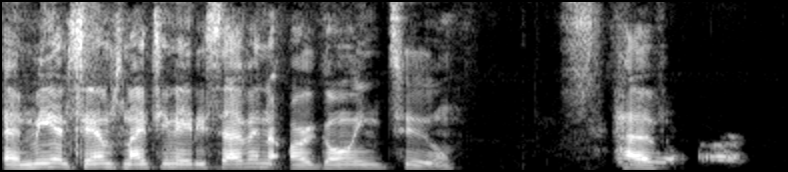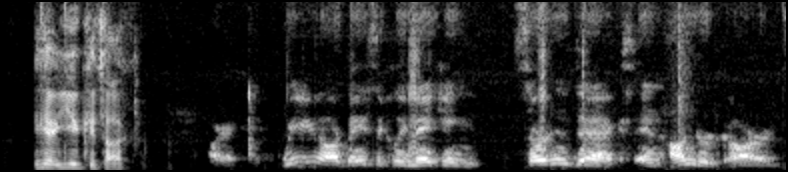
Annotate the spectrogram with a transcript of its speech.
And me and Sam's 1987 are going to have. Here, you could talk. we are basically making certain decks and undercards,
